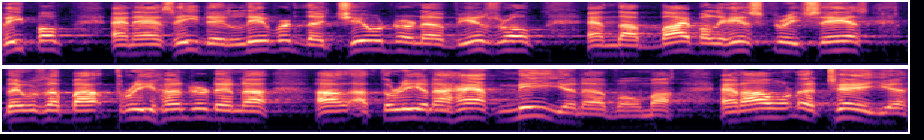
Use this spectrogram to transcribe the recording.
people. And as he delivered the children of Israel, and the Bible history says there was about 300 and uh, uh, three and a half million of them. Uh, and I want to tell you,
